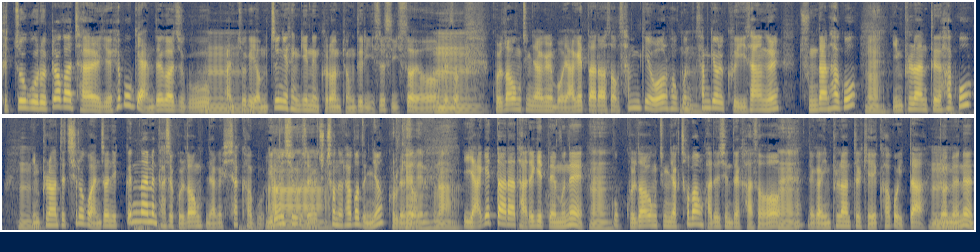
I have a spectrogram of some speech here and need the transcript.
그쪽으로 뼈가 잘 이게 회복이 안 돼가지고 음. 안쪽에 염증이 생기는 그런 병들이 있을 수 있어요. 그래서 음. 골다공증 약을 뭐 약에 따라서 3개월 혹은 음. 3개월 그 이상을 중단하고 네. 임플란트 하고 음. 임플란트 치료가 완전히 끝나면 다시 골다공증 약을 시작하고 이런 아. 식으로 저희가 추천을 하거든요. 그렇게 해야 되는구나. 이 약에 따라 다르기 때문에 네. 꼭 골다공증 약 처방 받으신 데 가서 네. 내가 임플란트를 계획하고 있다 음. 이러면은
